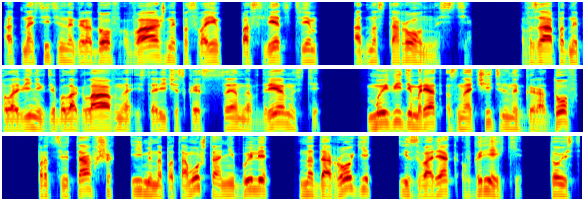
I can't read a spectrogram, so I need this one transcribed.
относительно городов важной по своим последствиям односторонности. В западной половине, где была главная историческая сцена в древности, мы видим ряд значительных городов, процветавших именно потому, что они были на дороге из варяг в греки, то есть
